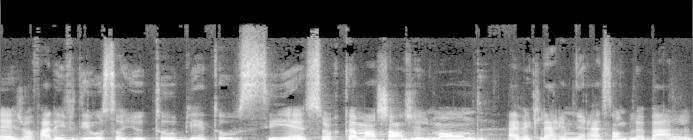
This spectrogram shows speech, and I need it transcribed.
Euh, je vais faire des vidéos sur YouTube bientôt aussi euh, sur comment changer le monde avec la rémunération globale.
